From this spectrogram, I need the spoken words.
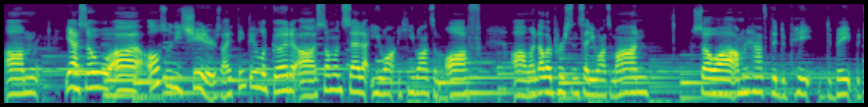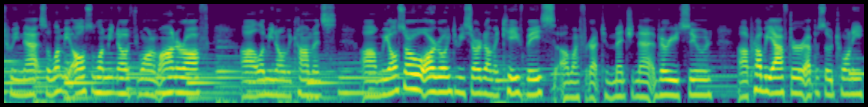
Um, yeah, so, uh, also these shaders, I think they look good. Uh, someone said you want he wants them off. Um, another person said he wants them on. So uh, I'm gonna have to debate debate between that. So let me also let me know if you want them on or off. Uh, let me know in the comments. Um, we also are going to be started on the cave base. Um, I forgot to mention that very soon, uh, probably after episode 20.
